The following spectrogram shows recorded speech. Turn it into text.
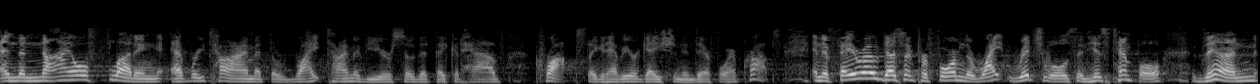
and the Nile flooding every time at the right time of year so that they could have crops. They could have irrigation and therefore have crops. And if Pharaoh doesn't perform the right rituals in his temple, then,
